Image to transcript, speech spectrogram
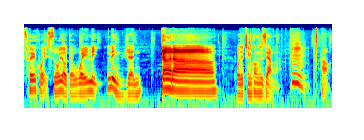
摧毁所有的威力，令人噔噔。我的情况是这样了。嗯，好，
